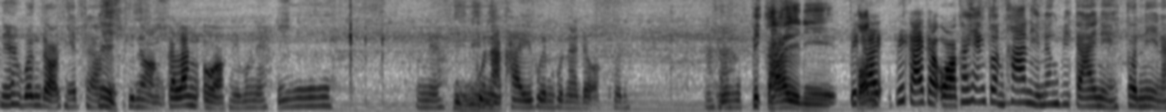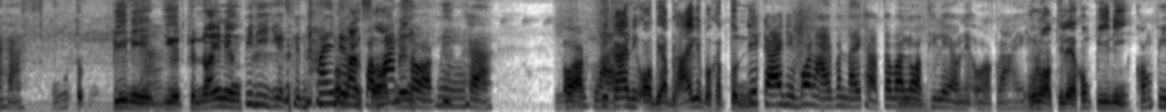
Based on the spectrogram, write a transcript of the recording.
เนี่ยเบิ่งดอกเฮ็ดค่ะนี่ พี่น้องกำลังออกนี่เบิ่งเนี่ยโอ้ เบิ่งเนี่ยนี่นี่พุ่นน่ะไข่เพิ่นพุ่นน่ะดอกเพิ่นนะโอ้คะ พี่กายนี่พี่ตอนกายพี่กายก็ออกค่ะแห้งต้นข้านี่หนึงพี่กายนี่ต้นนี้นะคะ โอ้ต้นปีนี้ค่ะยืดขึ้นน้อยหนึง ปีนี้ยืดขึ้นหน้อยหนึงประมาณประมาณศอกหนึ่งศอกหนึงค่ะ ออกหลายพี่กายนี่ออกแบบหลายเลยบ่ครับต้นนี้พี่กายนี่บ่หลายปานใดค่ะ แต่ว่าอืมรอบที่แล้วเนี่ยออกหลายโอ้รอบที่แรกของปีนี่ ของปี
